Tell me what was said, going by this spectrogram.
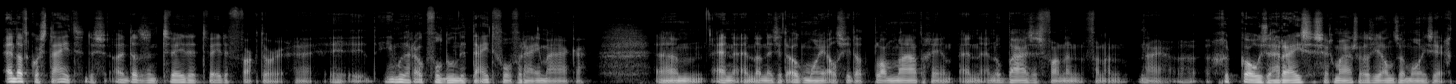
en dat kost tijd. Dus uh, dat is een tweede, tweede factor. Uh, je moet er ook voldoende tijd voor vrijmaken. Um, en, en dan is het ook mooi als je dat planmatig en, en, en op basis van een, van een nou ja, gekozen reis, zeg maar, zoals Jan zo mooi zegt,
